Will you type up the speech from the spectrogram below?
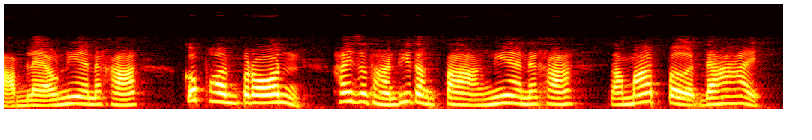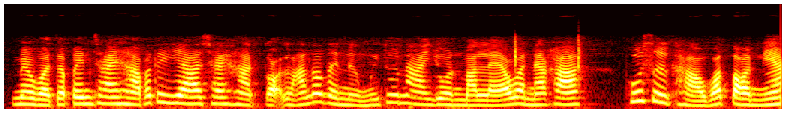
3 แล้วเนี่ยนะคะ ก็ผ่อนปรนให้สถานที่ต่างๆเนี่ยนะคะสามารถเปิดได้ไม่ว่าจะเป็นชายหาดพัทยาชายหาดเกาะล้านตั้งแต่หนึ่งมิถุนายนมาแล้วนะคะ ผู้สื่อข่าวว่าตอนเนี้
